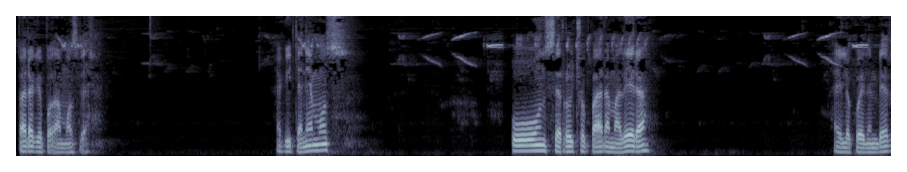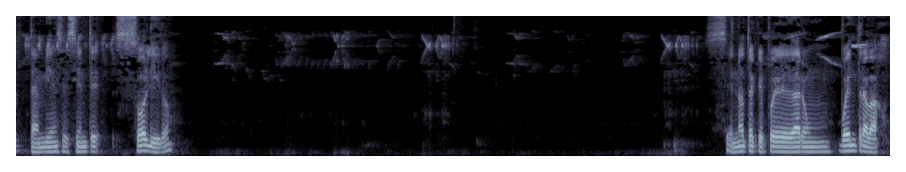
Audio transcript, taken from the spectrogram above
para que podamos ver. Aquí tenemos un serrucho para madera. Ahí lo pueden ver, también se siente sólido. Se nota que puede dar un buen trabajo.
